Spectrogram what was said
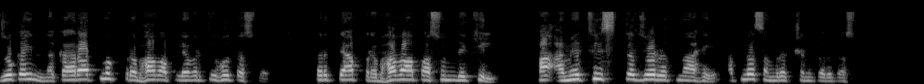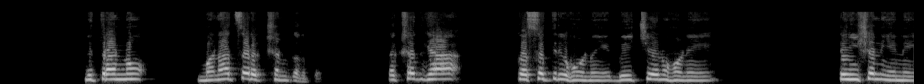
जो काही नकारात्मक प्रभाव आपल्यावरती होत असतो तर त्या प्रभावापासून देखील हा अमेथिस्ट जो रत्न आहे आपलं संरक्षण करत असतो. मित्रांनो मनाचं रक्षण करतो. लक्षात घ्या कसतरी होणे बेचैन होणे टेन्शन येणे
